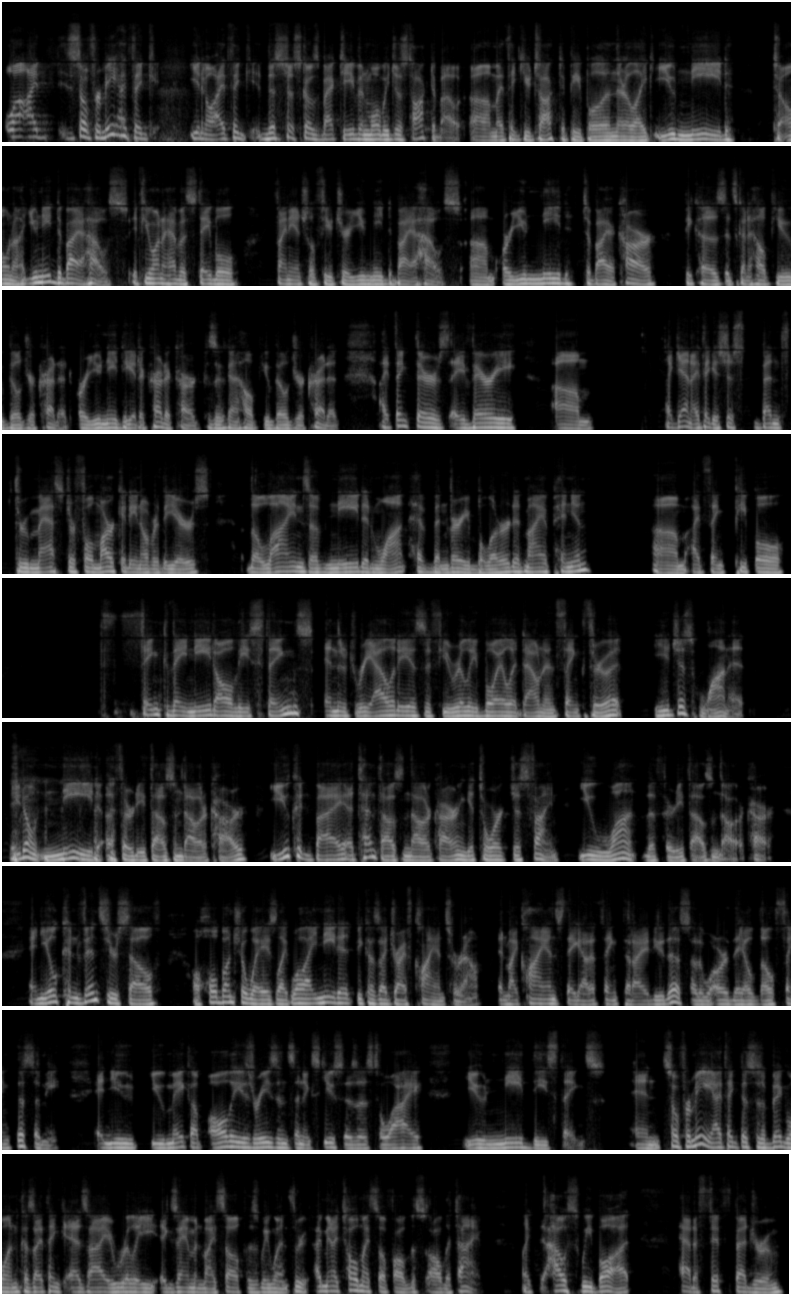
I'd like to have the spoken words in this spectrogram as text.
well, I so for me, I think you know, I think this just goes back to even what we just talked about. Um, I think you talk to people and they're like, you need to own a, you need to buy a house if you want to have a stable financial future. You need to buy a house, um, or you need to buy a car because it's going to help you build your credit, or you need to get a credit card because it's going to help you build your credit. I think there's a very um, again, I think it's just been through masterful marketing over the years. The lines of need and want have been very blurred, in my opinion. Um, I think people think they need all these things, and the reality is, if you really boil it down and think through it, you just want it. You don't need a thirty thousand dollar car. You could buy a ten thousand dollar car and get to work just fine. You want the thirty thousand dollar car, and you'll convince yourself a whole bunch of ways like well i need it because i drive clients around. And my clients they got to think that i do this or they'll they'll think this of me. And you you make up all these reasons and excuses as to why you need these things. And so for me i think this is a big one because i think as i really examined myself as we went through i mean i told myself all this all the time like the house we bought had a fifth bedroom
